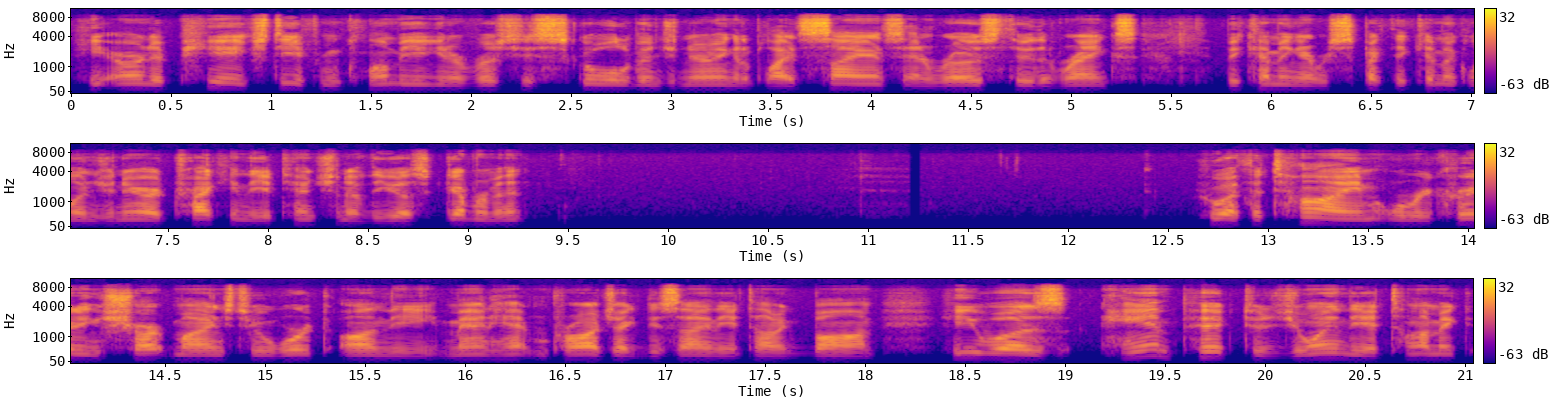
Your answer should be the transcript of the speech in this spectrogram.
he earned a PhD from Columbia University's School of Engineering and Applied Science and rose through the ranks, becoming a respected chemical engineer, attracting the attention of the U.S. government, who at the time were recruiting sharp minds to work on the Manhattan Project designing the atomic bomb. He was handpicked to join the atomic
